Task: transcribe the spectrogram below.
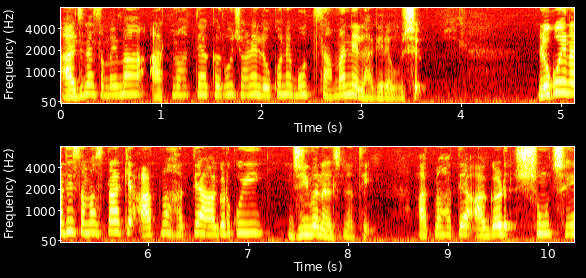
આજના સમયમાં આત્મહત્યા કરવું જાણે લોકોને બહુ જ સામાન્ય લાગી રહ્યું છે. લોકો એ નથી સમજતા કે આત્મહત્યા આગળ કોઈ જીવન જ નથી. આત્મહત્યા આગળ શું છે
